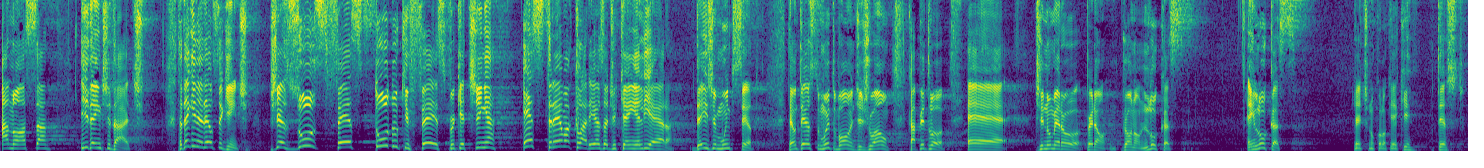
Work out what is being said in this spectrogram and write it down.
à nossa identidade. Você tem que entender o seguinte: Jesus fez tudo o que fez porque tinha extrema clareza de quem ele era, desde muito cedo. Tem um texto muito bom de João, capítulo é, de número, perdão, João não, Lucas. Em Lucas, gente, não coloquei aqui o texto.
